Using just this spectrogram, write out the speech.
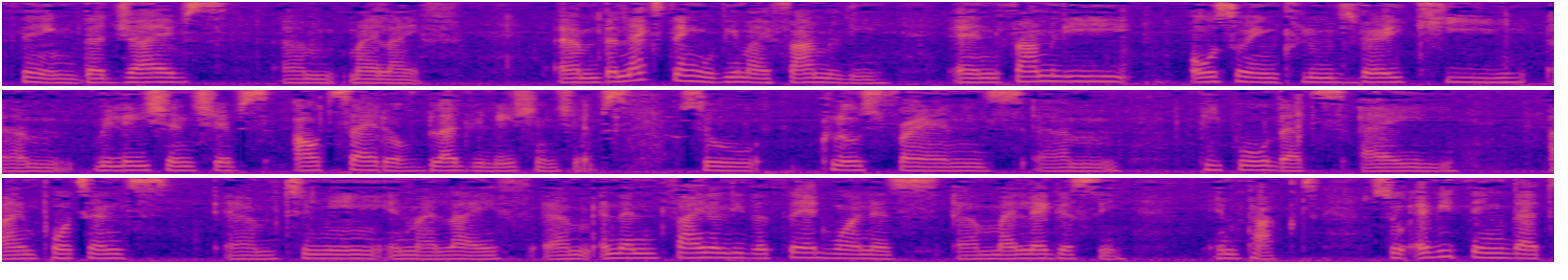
thing that drives um, my life. Um, the next thing will be my family. And family also includes very key um, relationships outside of blood relationships. So, close friends, um, people that I are important um, to me in my life. Um, and then finally, the third one is um, my legacy, impact. So everything that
